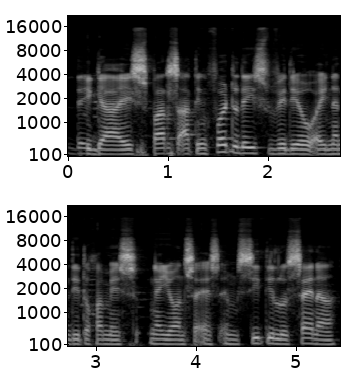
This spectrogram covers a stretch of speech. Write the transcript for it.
Good day guys! Para sa ating for today's video ay nandito kami ngayon sa SM City Lucena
